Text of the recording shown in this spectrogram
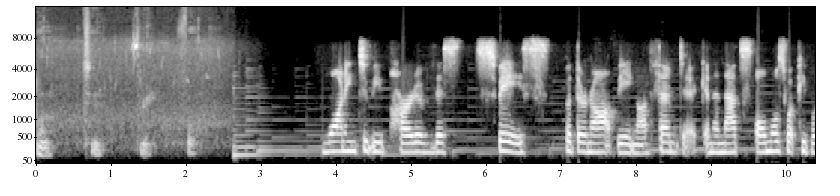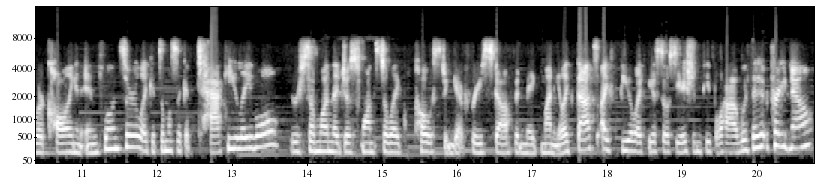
One, two, three, four. Wanting to be part of this space but they're not being authentic. And then that's almost what people are calling an influencer. Like it's almost like a tacky label. You're someone that just wants to like post and get free stuff and make money. Like that's, I feel like the association people have with it right now.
